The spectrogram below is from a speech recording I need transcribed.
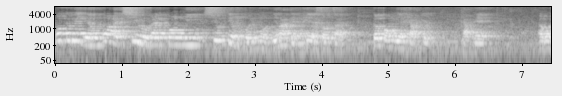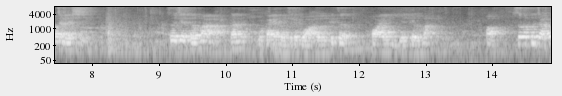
我搁要用我的手来帮伊受定魂吼，顶下定的迄个所在，搁帮伊协骨协下，啊，我才会信。所以这多马，咱有该号一个外号叫做怀疑的多马，哦，所以拄则讲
